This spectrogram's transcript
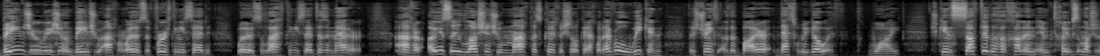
Bein Shu Rishon, Bein Shu. Whether it's the first thing he said, whether it's the last thing he said, doesn't matter. Achar Oisei Lashon Shu Whatever will weaken the strength of the buyer, that's what we go with. Why? Shkin Saftik L'Chachamim Im Lashon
